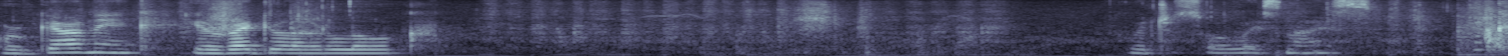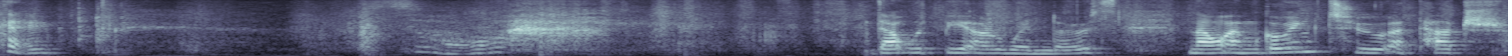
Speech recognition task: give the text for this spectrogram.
organic, irregular look, which is always nice. Okay, so that would be our windows. Now I'm going to attach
